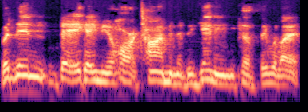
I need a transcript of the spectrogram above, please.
But then they gave me a hard time in the beginning because they were like,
